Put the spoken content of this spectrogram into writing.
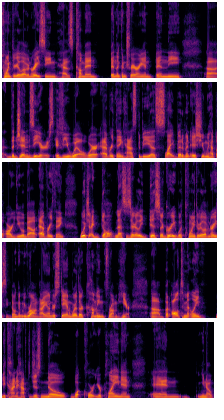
23XI Racing has come in, been the contrarian, been the uh, the Gen Zers, if you will, where everything has to be a slight bit of an issue and we have to argue about everything, which I don't necessarily disagree with 23XI Racing. Don't get me wrong. I understand where they're coming from here. Uh, but ultimately, you kind of have to just know what court you're playing in and, you know,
